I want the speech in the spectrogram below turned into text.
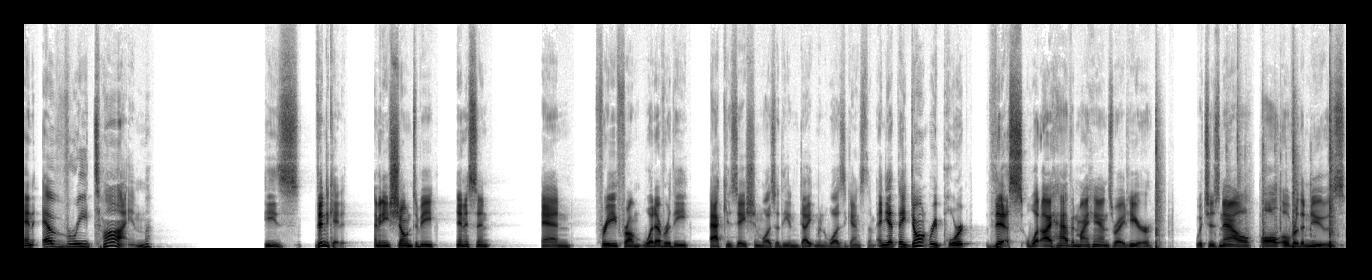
And every time he's vindicated. I mean, he's shown to be innocent and free from whatever the accusation was or the indictment was against them. And yet they don't report this, what I have in my hands right here, which is now all over the news.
